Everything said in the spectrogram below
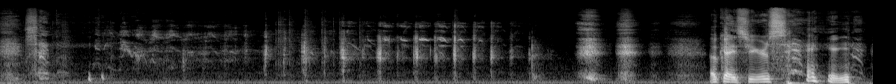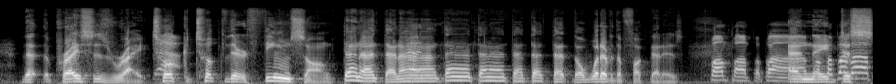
okay, so you're saying that the price is right yeah. took took their theme song da-da, da-da, da-da, whatever the fuck that is and they just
